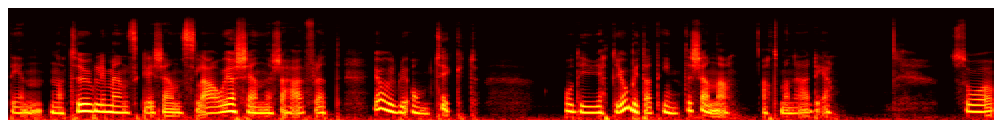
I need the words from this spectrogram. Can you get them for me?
Det är en naturlig mänsklig känsla och jag känner så här för att jag vill bli omtyckt. Och det är ju jättejobbigt att inte känna att man är det. Så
